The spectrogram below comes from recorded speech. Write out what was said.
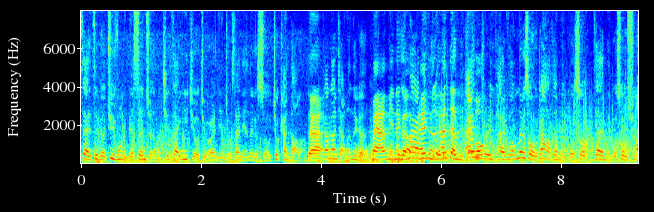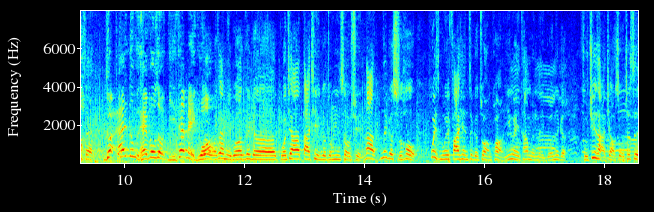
在这个飓风里面生存啊，其实，在一九九二年、九三年那个时候就看到了。对，刚刚讲的那个迈阿密那个迈阿密的安德鲁台风。台风，那个时候我刚好在美国受，在美国受训。在你说安德鲁台风的时候，你在美国？我在美国那个国家大气研究中心受训。那那个时候为什么会发现这个状况？因为他们美国那个福居塔教授，就是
